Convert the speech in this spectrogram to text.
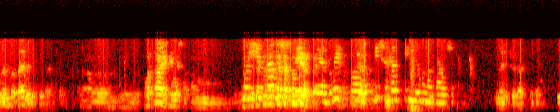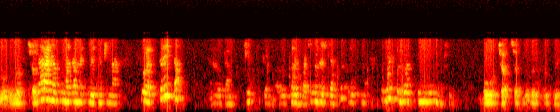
нас хватає на ліквідацію? Е, Хватає, звісно, там. Ну, ще там що десь е, близько більше 20 мільйонів залишок. На ліквідацію. Ну, у нас час. Загальна сума там не визначена 43, так? е, там е, передбачено, вже час близько 20 мільйонів. бо час час буде крутий.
